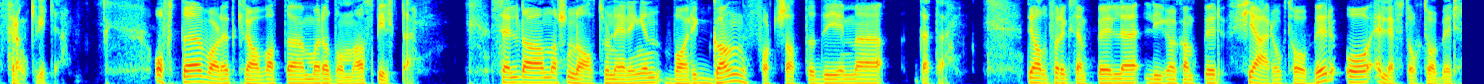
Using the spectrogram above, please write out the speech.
Frankrike. Ofte var det et krav at eh, Maradona spilte. Selv da nasjonalturneringen var i gang, fortsatte de med dette. De hadde for eksempel ligakamper 4. oktober og 11. oktober.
